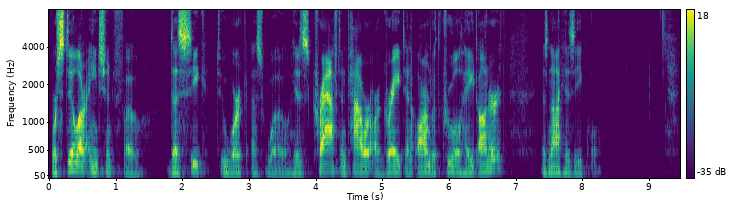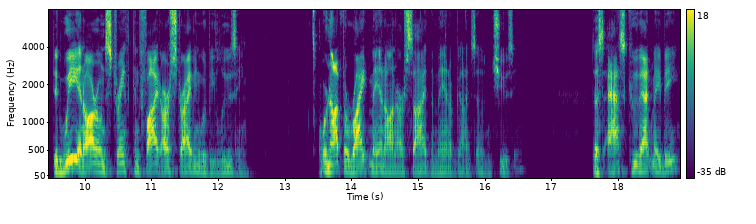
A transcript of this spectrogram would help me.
For still our ancient foe does seek to work us woe. His craft and power are great, and armed with cruel hate on earth is not his equal. Did we in our own strength confide, our striving would be losing. We're not the right man on our side, the man of God's own choosing. Dost ask who that may be?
